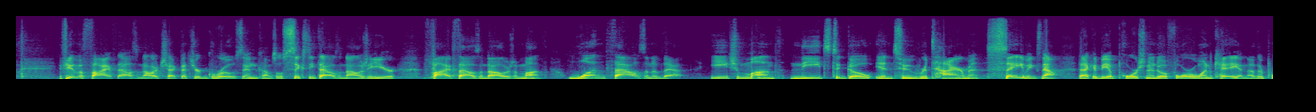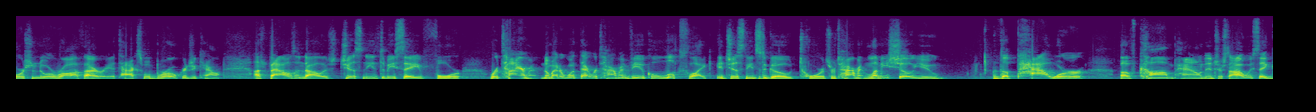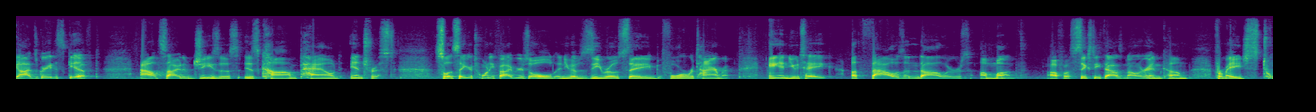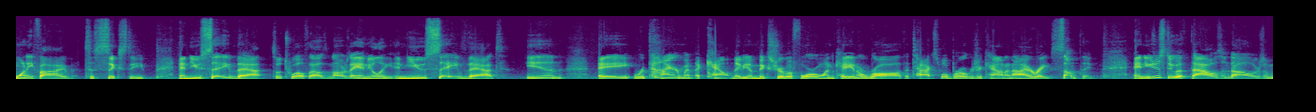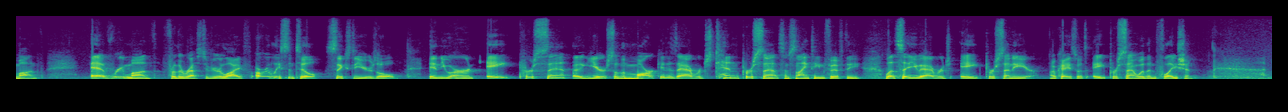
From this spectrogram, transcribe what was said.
if you have a $5,000 check, that's your gross income, so $60,000 a year, $5,000 a month. 1,000 of that each month needs to go into retirement savings. Now, that could be a portion into a 401k, another portion into a Roth IRA, a taxable brokerage account. $1,000 just needs to be saved for retirement. No matter what that retirement vehicle looks like, it just needs to go towards retirement. Let me show you the power of compound interest. I always say God's greatest gift outside of Jesus is compound interest. So let's say you're 25 years old and you have zero saved for retirement, and you take $1,000 a month off a $60,000 income from age 25 to 60, and you save that, so $12,000 annually, and you save that in a retirement account, maybe a mixture of a 401k and a Roth, a taxable brokerage account, an IRA, something. And you just do $1,000 a month every month for the rest of your life, or at least until 60 years old. And you earn 8% a year. So the market has averaged 10% since 1950. Let's say you average 8% a year. Okay, so it's 8% with inflation.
